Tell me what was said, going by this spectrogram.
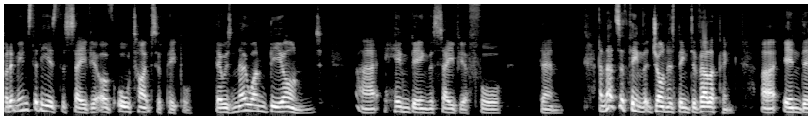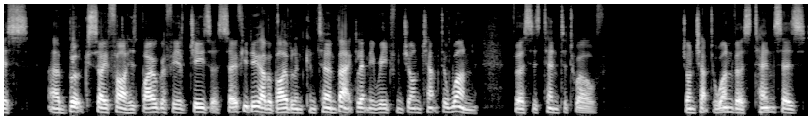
But it means that he is the Saviour of all types of people. There was no one beyond uh, him being the Saviour for them. And that's a theme that John has been developing uh, in this uh, book so far, his biography of Jesus. So if you do have a Bible and can turn back, let me read from John chapter 1, verses 10 to 12. John chapter 1, verse 10 says,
